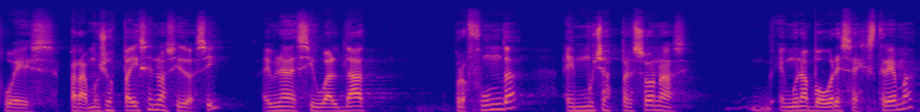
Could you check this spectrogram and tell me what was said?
Pues para muchos países no ha sido así. Hay una desigualdad profunda, hay muchas personas en una pobreza extrema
